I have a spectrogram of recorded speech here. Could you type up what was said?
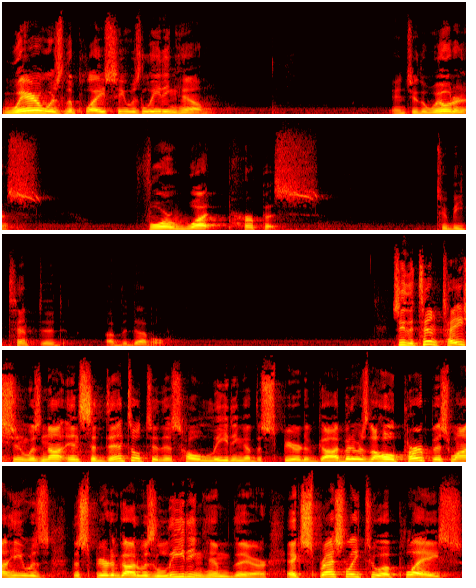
Where was the place he was leading him? Into the wilderness. For what purpose? To be tempted of the devil. See, the temptation was not incidental to this whole leading of the Spirit of God, but it was the whole purpose why he was, the Spirit of God was leading him there, expressly to a place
